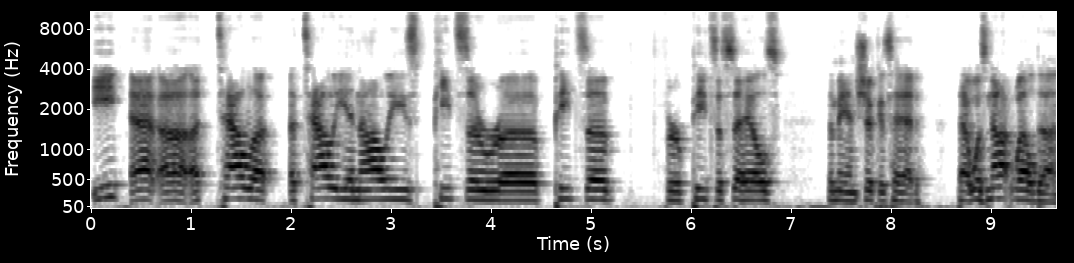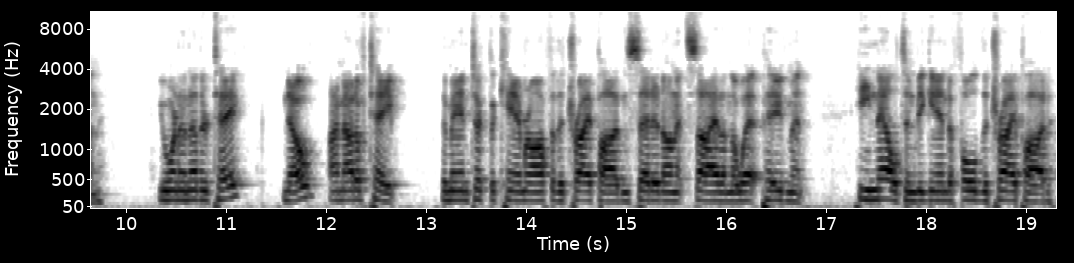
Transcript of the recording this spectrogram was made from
Eat at uh, Itali- Italianali's Pizza uh, Pizza for pizza sales. The man shook his head. That was not well done. You want another take? No, I'm out of tape. The man took the camera off of the tripod and set it on its side on the wet pavement. He knelt and began to fold the tripod.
